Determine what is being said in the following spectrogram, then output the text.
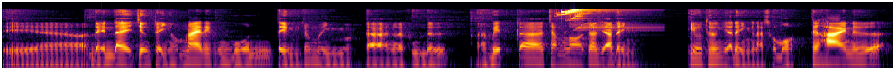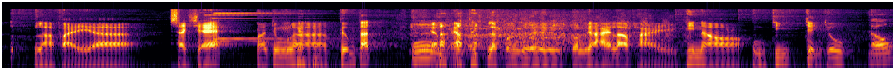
thì ờ, đến đây chương trình hôm nay thì cũng muốn tìm cho mình một ờ, người phụ nữ ờ, biết chăm lo cho gia đình yêu thương gia đình là số 1 thứ hai nữa là phải sạch sẽ nói chung là tươm tất em em thích là con người con gái là phải khi nào cũng chính chỉnh chu. Đúng.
